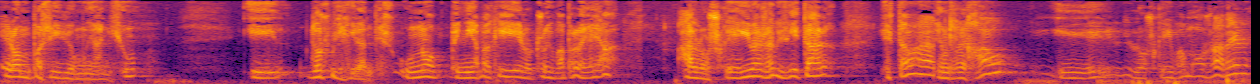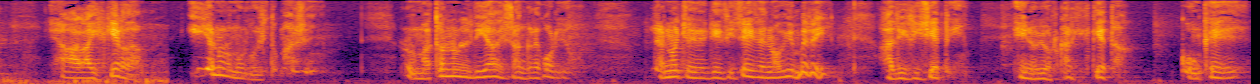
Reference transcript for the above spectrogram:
era un pasillo muy ancho y dos vigilantes. Uno venía para aquí y el otro iba para allá. A los que ibas a visitar estaba enrejado y los que íbamos a ver a la izquierda. Y ya no lo hemos visto más. ¿eh? Los mataron el día de San Gregorio, la noche del 16 de noviembre a 17, en York, Con que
